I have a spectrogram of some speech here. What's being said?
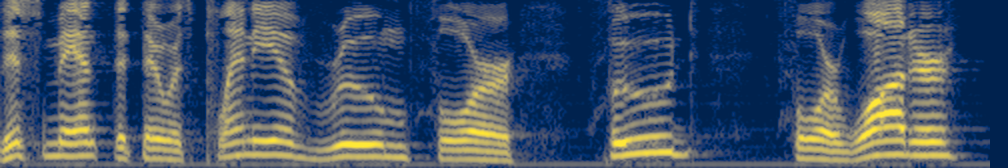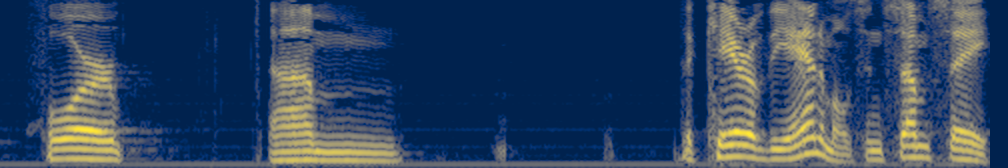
This meant that there was plenty of room for food, for water, for um, the care of the animals. And some say,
